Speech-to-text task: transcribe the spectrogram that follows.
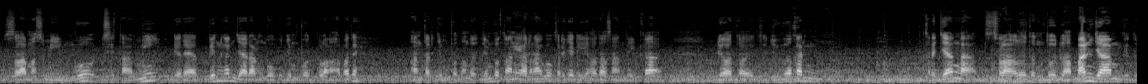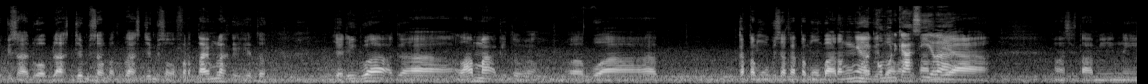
selama seminggu si Tami di Red Bean kan jarang gue jemput pulang apa teh antar jemput antar jemput kan Iya. karena gue kerja di hotel Santika di hotel itu juga kan kerja nggak selalu tentu 8 jam gitu bisa 12 jam bisa 14 jam bisa overtime lah kayak gitu jadi gua agak lama gitu eh, buat ketemu bisa ketemu barengnya gitu komunikasi lah. ya, sama si Tami ini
